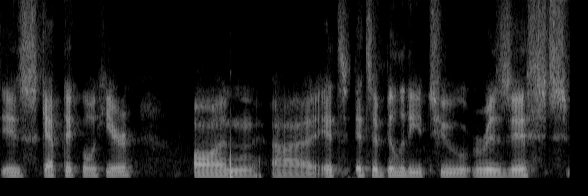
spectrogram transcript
is skeptical here on uh, its its ability to resist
